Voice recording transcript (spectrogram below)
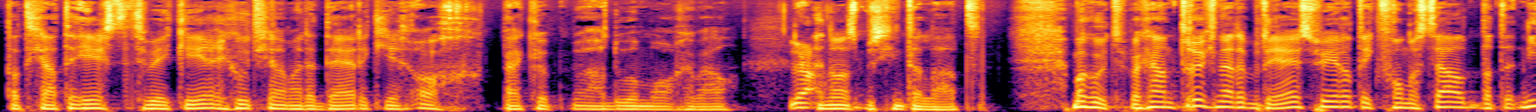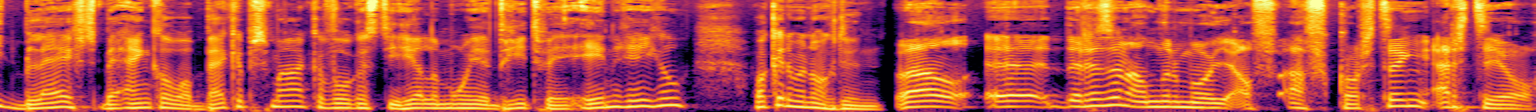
dat gaat de eerste twee keren goed gaan, maar de derde keer, och, backup, ja, doen we morgen wel. Ja. En dan is het misschien te laat. Maar goed, we gaan terug naar de bedrijfswereld. Ik veronderstel dat het niet blijft bij enkel wat backups maken volgens die hele mooie 3-2-1-regel. Wat kunnen we nog doen? Wel, uh, er is een andere mooie af afkorting, RTO.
